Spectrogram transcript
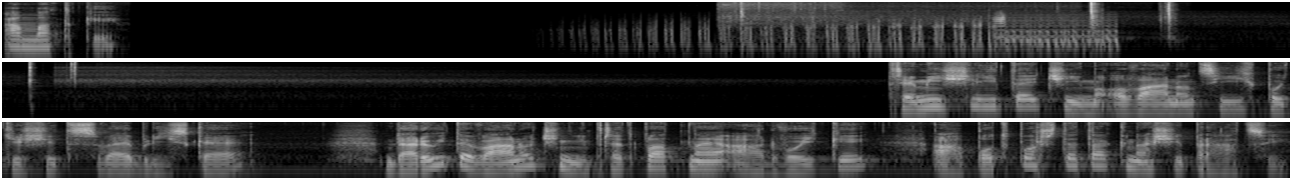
a matky. Přemýšlíte, čím o Vánocích potěšit své blízké? Darujte vánoční předplatné A2 a podpořte tak naši práci.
